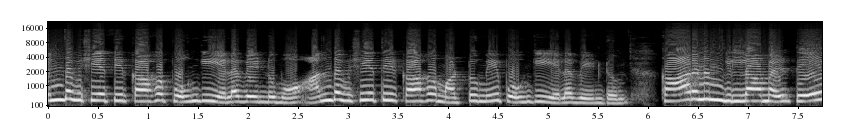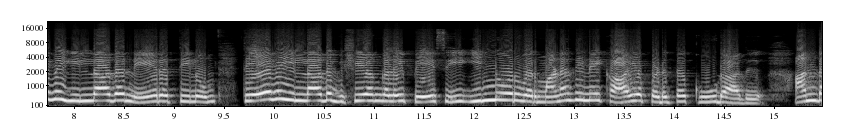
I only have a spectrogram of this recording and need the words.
எந்த விஷயத்திற்காக பொங்கி எழ வேண்டுமோ அந்த விஷயத்திற்காக மட்டுமே பொங்கி எழ வேண்டும். காரணம் இல்லாமல் தேவை தேவையில்லாத நேரத்திலும் தேவையில்லாத விஷயங்களை பேசி இன்னொருவர் மனதினை காயப்படுத்த கூடாது. அந்த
